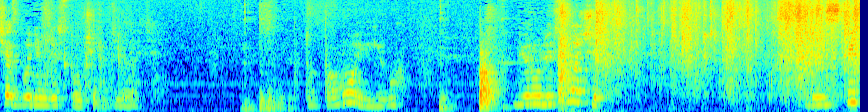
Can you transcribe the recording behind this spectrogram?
Сейчас будем листочек делать. Потом помою его. Беру листочек, листик.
